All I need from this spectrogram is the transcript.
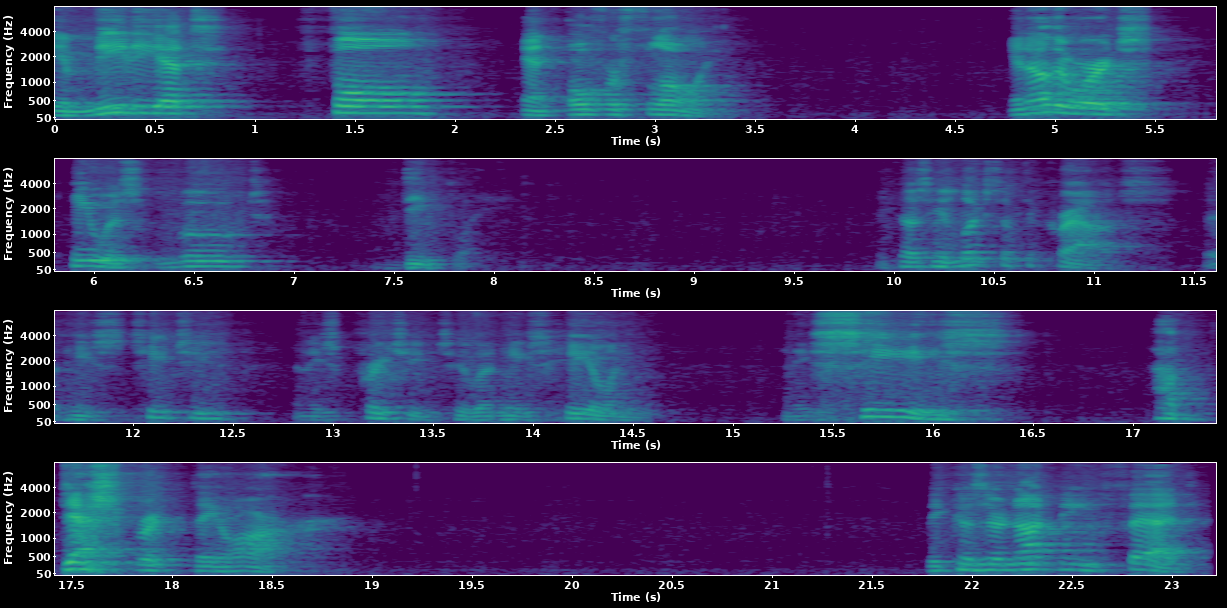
immediate, full, and overflowing. In other words, he was moved deeply. Because he looks at the crowds that he's teaching and he's preaching to and he's healing. And he sees how desperate they are. Because they're not being fed.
